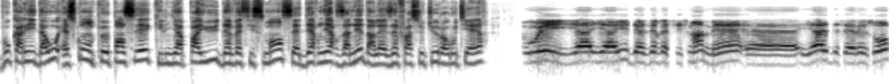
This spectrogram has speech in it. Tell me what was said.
Boukari Daou, est-ce qu'on peut penser qu'il n'y a pas eu d'investissement ces dernières années dans les infrastructures routières? Oui, il y, a, eu des investissements, mais euh, il y a de ces réseaux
